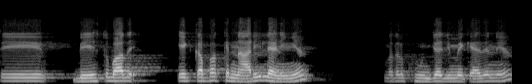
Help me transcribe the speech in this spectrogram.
ਤੇ ਬੇਸ ਤੋਂ ਬਾਅਦ ਇੱਕ ਆਪਾਂ ਕਿਨਾਰੀ ਲੈਣੀ ਆ, ਮਤਲਬ ਖੂੰਜਾ ਜਿਵੇਂ ਕਹਿ ਦਿੰਦੇ ਆ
